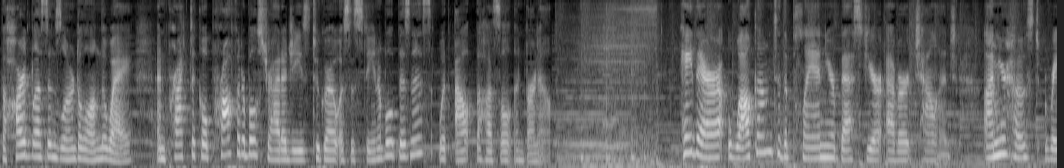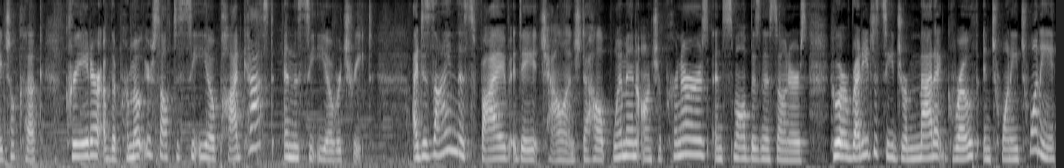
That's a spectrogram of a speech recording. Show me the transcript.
the hard lessons learned along the way, and practical, profitable strategies to grow a sustainable business without the hustle and burnout. Hey there, welcome to the Plan Your Best Year Ever Challenge. I'm your host, Racheal Cook, creator of the Promote Yourself to CEO podcast and the CEO Retreat. I designed this five day challenge to help women entrepreneurs and small business owners who are ready to see dramatic growth in 2020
